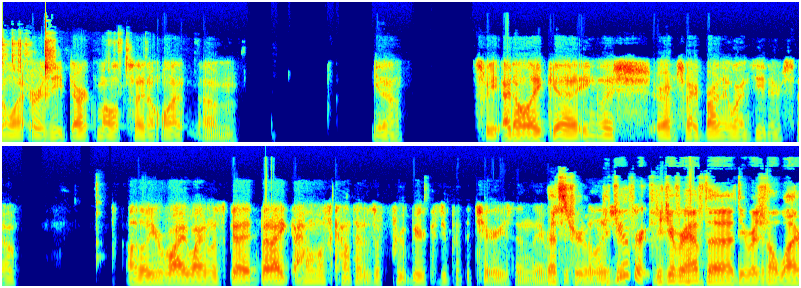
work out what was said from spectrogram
I want earthy dark malts. I don't want um you know sweet. I don't like uh, English or I'm sorry barley wines either. So although your rye wine was good, but I, I almost count that as a fruit beer because you put the cherries in. They That's true. Delicious. Did you ever did you ever have the the original rye?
